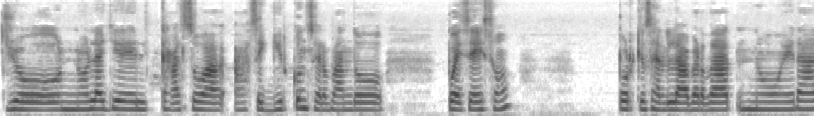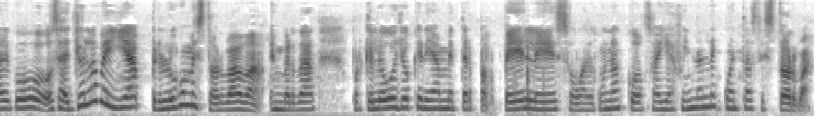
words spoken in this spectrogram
yo no le hallé el caso a, a seguir conservando, pues eso, porque, o sea, la verdad no era algo, o sea, yo lo veía, pero luego me estorbaba, en verdad, porque luego yo quería meter papeles o alguna cosa y a final de cuentas estorba.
